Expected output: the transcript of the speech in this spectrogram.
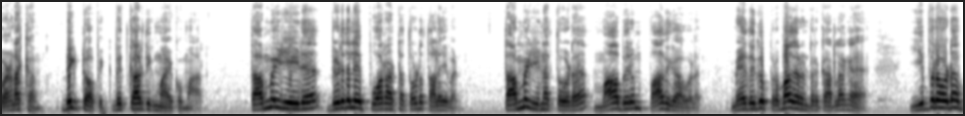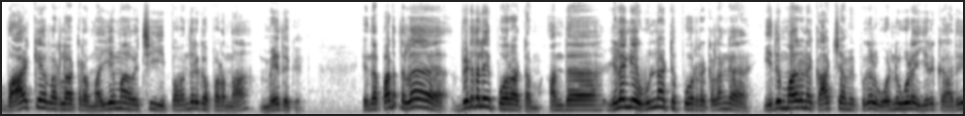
வணக்கம். Big topic with Karthik Mayakumar. தமிழீழ விடுதலை போராட்டத்தோட தலைவன். தமிழ் இனத்தோட மாபெரும் பாதுகாவலன். மேதகு பிரபாகரன் இருக்கார்லாங்க. இவரோட வாழ்க்கை வரலாற்றை மையமாக வச்சு இப்போ வந்திருக்க படம் தான் மேதகு. இந்த படத்தில் விடுதலை போராட்டம் அந்த இலங்கை உள்நாட்டு போர் இருக்கலங்க இது மாதிரியான காட்சி அமைப்புகள் ஒன்று கூட இருக்காது.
